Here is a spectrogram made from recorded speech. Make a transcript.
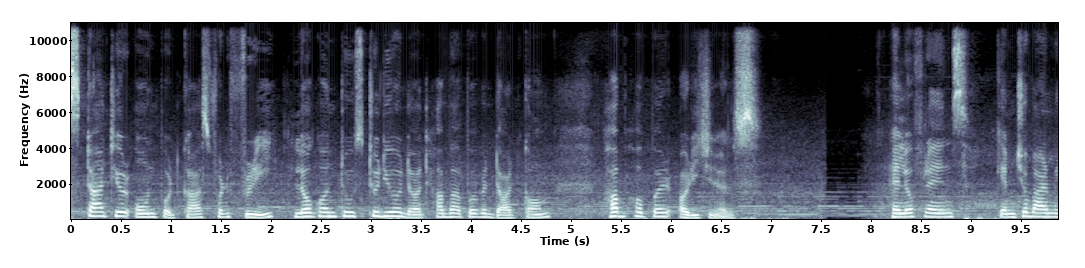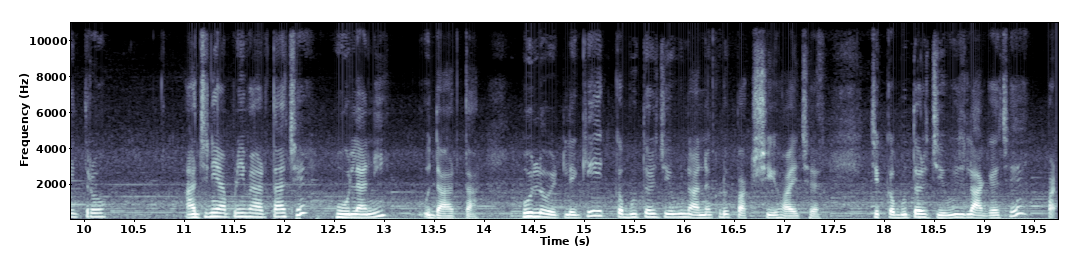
Start your own podcast for free. Log on to studio.hubhopper.com. Hubhopper Originals. Hello friends કેમ છો બાળ મિત્રો આજની આપણી વાર્તા છે હોલાની ઉદારતા હોલો એટલે કે એક કબૂતર જેવું નાનકડું પક્ષી હોય છે જે કબૂતર જેવું જ લાગે છે, પણ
